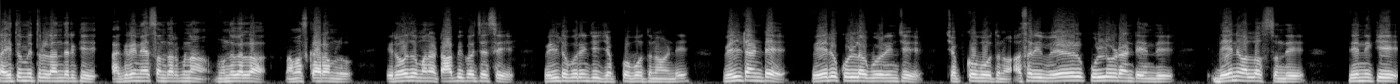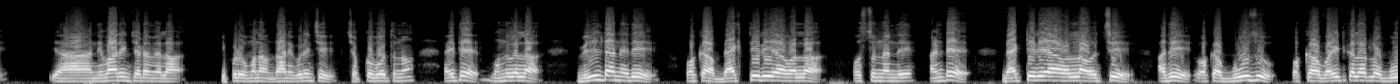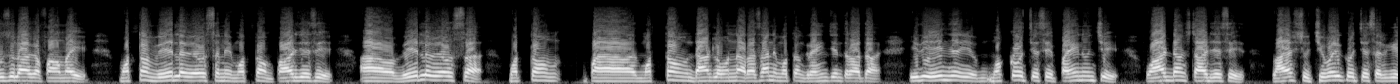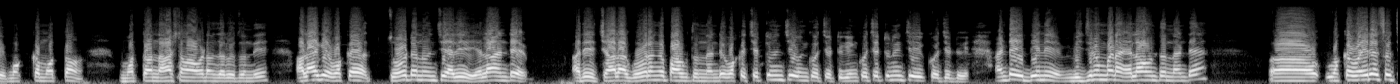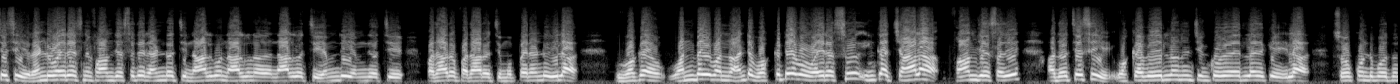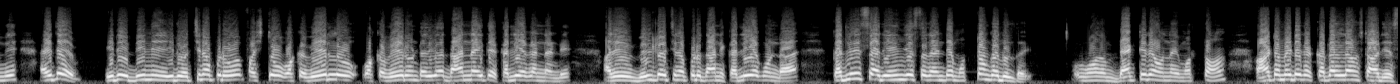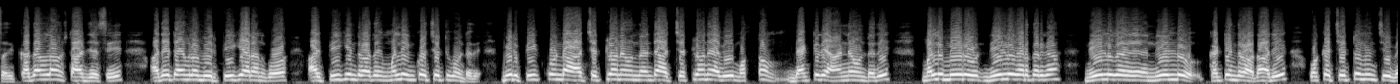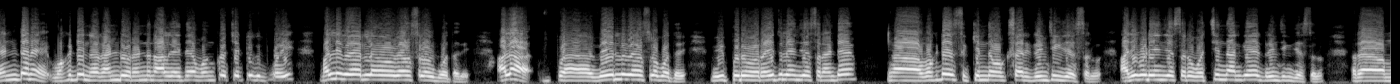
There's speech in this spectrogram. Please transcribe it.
రైతు మిత్రులందరికీ అగ్రినేసం తరపున ముందుగల నమస్కారములు. ఈరోజు మన టాపిక్ వచ్చేసి విల్ట్ గురించి చెప్పుకోబోతున్నాం అండి విల్ట్ అంటే వేరు కుళ్ళ గురించి చెప్పుకోబోతున్నాం. అసలు ఈ వేరు కుళ్ళుడు అంటే ఏంది? దేని వల్ల వస్తుంది? దీనికి నివారించడం ఎలా? ఇప్పుడు మనం దాని గురించి చెప్పుకోబోతున్నాం. అయితే ముందుగల విల్ట్ అనేది ఒక బ్యాక్టీరియా వల్ల వస్తుందండి. అంటే బ్యాక్టీరియా వల్ల వచ్చి అది ఒక బూజు ఒక వైట్ కలర్లో బూజు లాగా ఫామ్ అయ్యి మొత్తం వేర్ల వ్యవస్థని మొత్తం పాడు చేసి ఆ వేర్ల వ్యవస్థ మొత్తం పా- మొత్తం దాంట్లో ఉన్న రసాన్ని మొత్తం గ్రహించిన తర్వాత ఇది ఏం మొక్క వచ్చేసి పైనుంచి వాడడం స్టార్ట్ చేసి లాస్ట్ చివరికి వచ్చేసరికి మొక్క మొత్తం మొత్తం నాశనం అవ్వడం జరుగుతుంది. అలాగే ఒక చోట నుంచి అది ఎలా అంటే అది చాలా ఘోరంగా పాకుతుందండి. ఒక చెట్టు నుంచి ఇంకో చెట్టుకి ఇంకో చెట్టు నుంచి ఇంకో చెట్టుకి. అంటే దీని విజృంభణ ఎలా ఉంటుందంటే ఒక వైరస్ వచ్చేసి రెండు వైరస్ని ఫామ్ చేస్తుంది. రెండు వచ్చి నాలుగు నాలుగు నాలుగు వచ్చి ఎనిమిది ఎనిమిది వచ్చి పదహారు పదహారు వచ్చి ముప్పై రెండు. ఇలా ఒక వన్ బై వన్ అంటే ఒక్కటే వైరస్ ఇంకా చాలా ఫామ్ చేస్తుంది. అది వచ్చేసి ఒక వేర్లో నుంచి ఇంకో వేర్లకి ఇలా సోకుంటూ పోతుంది. అయితే ఇది దీన్ని ఇది వచ్చినప్పుడు ఫస్ట్ ఒక వేర్లు ఒక వేరు ఉంటుంది కదా దాన్ని అయితే కదిలియకండి అది విల్ట్ వచ్చినప్పుడు దాన్ని కదిలియకుండా కదిలిస్తే అది ఏం చేస్తుంది అంటే మొత్తం కదులుతాయి. బ్యాక్టీరియా ఉన్నాయి మొత్తం ఆటోమేటిక్గా కదలడం స్టార్ట్ చేస్తుంది. కదలడం స్టార్ట్ చేసి అదే టైంలో మీరు పీకారు అనుకో అది పీకిన తర్వాత మళ్ళీ ఇంకో చెట్టుకు ఉంటుంది. మీరు పీకకుండా ఆ చెట్లోనే ఉందంటే ఆ చెట్లోనే అవి మొత్తం బ్యాక్టీరియా ఆడనే ఉంటుంది. మళ్ళీ మీరు నీళ్ళు కడతారుగా నీళ్ళు నీళ్ళు కట్టిన తర్వాత అది ఒక చెట్టు నుంచి వెంటనే ఒకటి రెండు రెండు నాలుగు అయితే ఇంకో చెట్టుకి పోయి మళ్ళీ వేర్ల వ్యవస్థలోకి పోతుంది. అలా వేర్లు వ్యవస్థలో పోతుంది. ఇప్పుడు రైతులు ఏం చేస్తారంటే ఒకటే కింద ఒకసారి డ్రించింగ్ చేస్తారు. అది కూడా ఏం చేస్తారు? వచ్చిన దానికే డ్రించింగ్ చేస్తారు.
